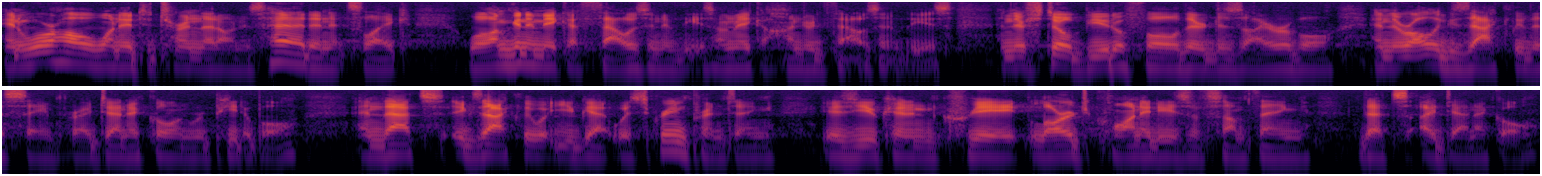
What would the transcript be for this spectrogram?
And Warhol wanted to turn that on his head and it's like, well, I'm gonna make a thousand of these. I'm gonna make a hundred thousand of these. And they're still beautiful, they're desirable, and they're all exactly the same. They're identical and repeatable. And that's exactly what you get with screen printing, is you can create large quantities of something that's identical.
